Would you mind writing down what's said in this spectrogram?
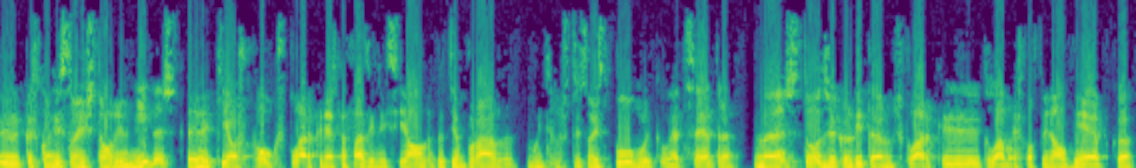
que, que, as condições estão reunidas, uh, que aos poucos, claro que nesta fase inicial da temporada, muitas restrições de público, etc., mas todos acreditamos, claro que, que lá mais para o final da época,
